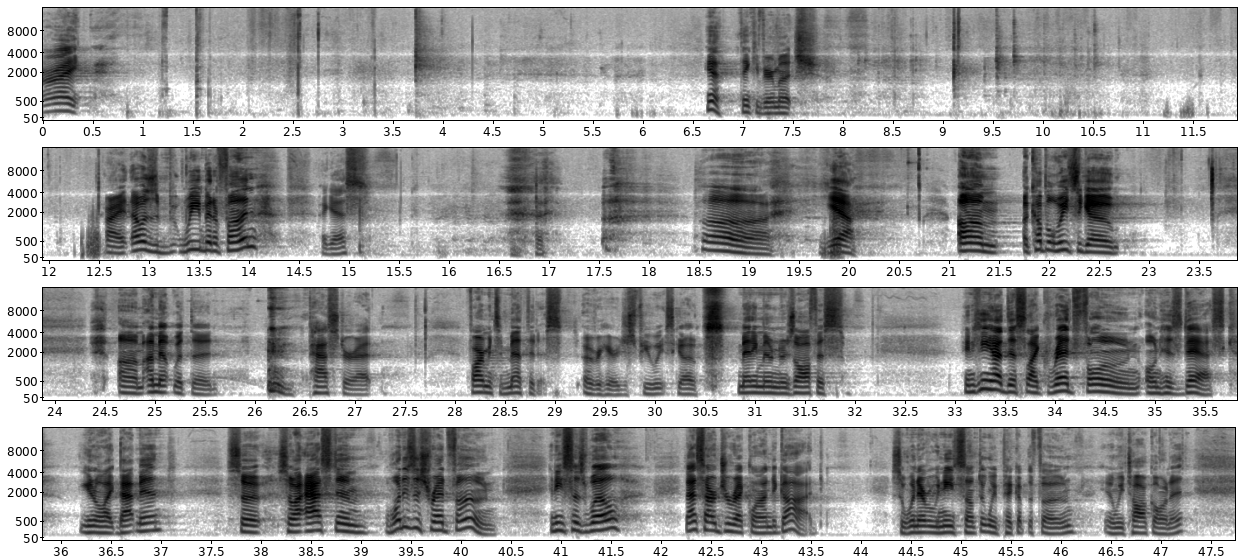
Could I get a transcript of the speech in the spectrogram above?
All right. Yeah, thank you very much. All right, that was a wee bit of fun, I guess. uh, yeah. Um, a couple of weeks ago, um, I met with the pastor at Farmington Methodist over here just a few weeks ago. Met him in his office. And he had this like red phone on his desk, you know, like Batman. So, so I asked him, What is this red phone? And he says, Well, that's our direct line to God. So whenever we need something, we pick up the phone and we talk on it.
